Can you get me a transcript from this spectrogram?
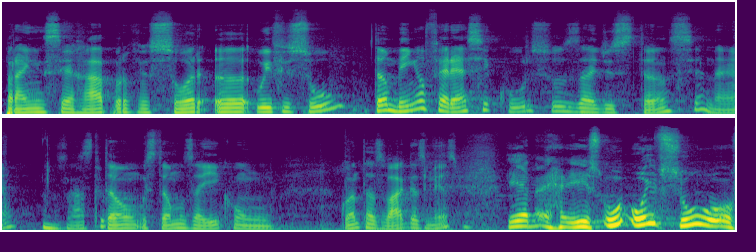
Para encerrar, professor, uh, o IFSUL também oferece cursos à distância, né? Exato. Então, estamos aí com quantas vagas mesmo? É, é isso. O, o IFSUL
